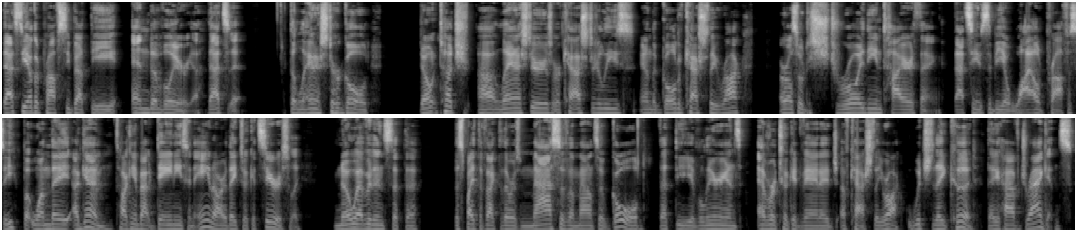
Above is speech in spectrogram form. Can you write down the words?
that's the other prophecy about the end of Valyria. That's it. The Lannister gold. Don't touch uh, Lannisters or Casterlys and the gold of Casterly Rock, or also destroy the entire thing. That seems to be a wild prophecy, but when they, again, talking about Daenys and Aenar, they took it seriously. No evidence that the, despite the fact that there was massive amounts of gold, that the Valyrians ever took advantage of Casterly Rock, which they could. They have dragons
